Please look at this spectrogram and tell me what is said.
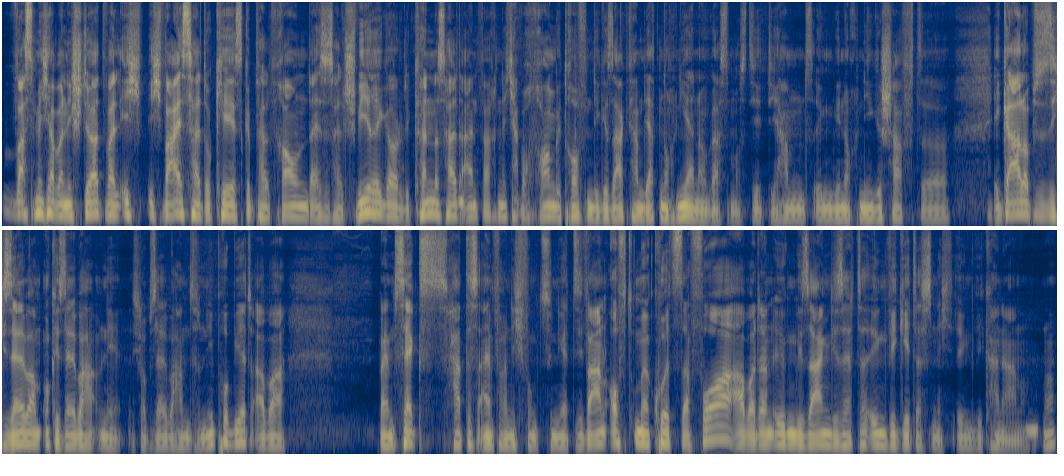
was mich aber nicht stört, weil ich, ich weiß halt, okay, es gibt halt Frauen, da ist es halt schwieriger oder die können das halt einfach nicht. Ich habe auch Frauen getroffen, die gesagt haben, die hatten noch nie einen Orgasmus. Die, die haben es irgendwie noch nie geschafft. Äh, egal, ob sie sich selber, okay, selber, nee, ich glaube, selber haben sie es noch nie probiert, aber beim Sex hat es einfach nicht funktioniert. Sie waren oft immer kurz davor, aber dann irgendwie sagen die, irgendwie geht das nicht, irgendwie, keine Ahnung. Ne?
